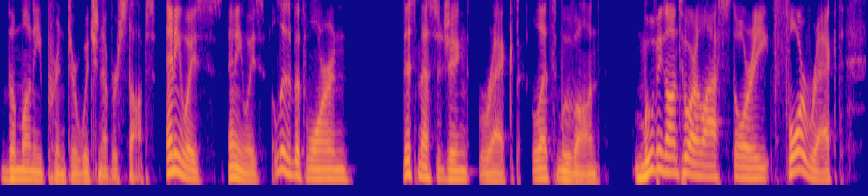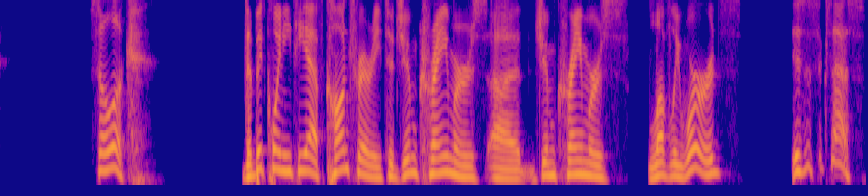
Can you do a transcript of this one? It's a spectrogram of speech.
the money printer, which never stops. Anyways, anyways, Elizabeth Warren, this messaging wrecked. Let's move on. Moving on to our last story for Rekt. So look, the Bitcoin ETF, contrary to Jim Cramer's uh, Jim Cramer's lovely words is a success.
